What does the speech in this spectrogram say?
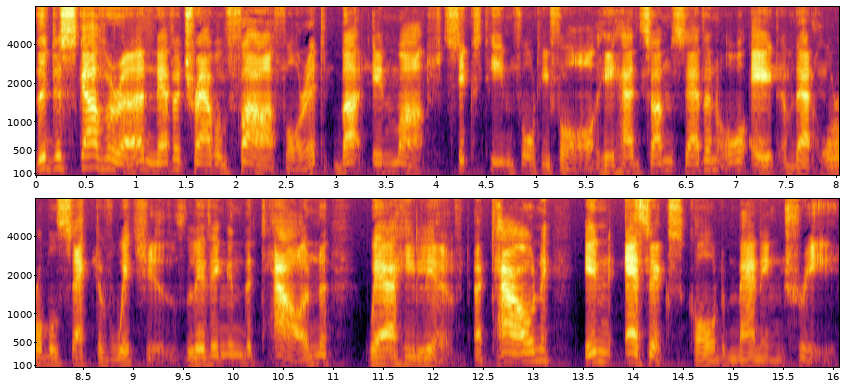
The discoverer never travelled far for it, but in March 1644 he had some seven or eight of that horrible sect of witches living in the town where he lived, a town in Essex called Manningtree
